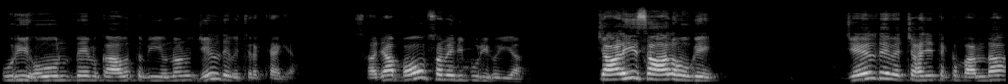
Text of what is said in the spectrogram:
ਪੂਰੀ ਹੋਣ ਦੇ ਮੁਕਾਬਤ ਵੀ ਉਹਨਾਂ ਨੂੰ ਜੇਲ੍ਹ ਦੇ ਵਿੱਚ ਰੱਖਿਆ ਗਿਆ। ਸਜ਼ਾ ਬਹੁਤ ਸਮੇਂ ਦੀ ਪੂਰੀ ਹੋਈ ਆ। 40 ਸਾਲ ਹੋ ਗਏ। ਜੇਲ੍ਹ ਦੇ ਵਿੱਚ ਹਜੇ ਤੱਕ ਬੰਦ ਆ।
